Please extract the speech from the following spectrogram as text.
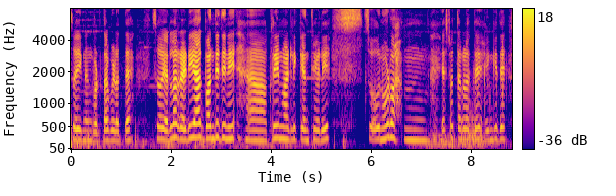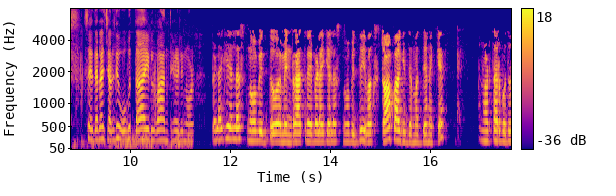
ಸೊ ಈಗ ನಂಗೆ ಹೊಡ್ತಾ ಬೀಳುತ್ತೆ. ಸೊ ಎಲ್ಲ ರೆಡಿಯಾಗಿ ಬಂದಿದ್ದೀನಿ ಕ್ಲೀನ್ ಮಾಡಲಿಕ್ಕೆ ಅಂಥೇಳಿ ಸೊ ನೋಡುವ ಎಷ್ಟೊತ್ತು ತಗೊಳುತ್ತೆ, ಹೆಂಗಿದೆ? ಸೊ ಇದೆಲ್ಲ ಜಲ್ದಿ ಹೋಗುತ್ತಾ ಇಲ್ವಾ ಅಂತ ಹೇಳಿ ನೋಡಿ, ಬೆಳಗ್ಗೆ ಎಲ್ಲ ಸ್ನೋ ಬಿದ್ದು ಐ ಮೀನ್ ರಾತ್ರಿ ಬೆಳಗ್ಗೆ ಎಲ್ಲ ಸ್ನೋ ಬಿದ್ದು, ಇವಾಗ ಸ್ಟಾಪ್ ಆಗಿದೆ ಮಧ್ಯಾಹ್ನಕ್ಕೆ. ನೋಡ್ತಾ ಇರ್ಬೋದು,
